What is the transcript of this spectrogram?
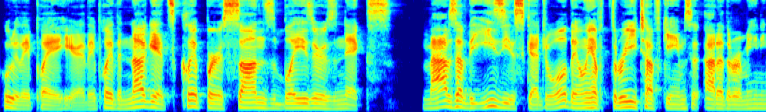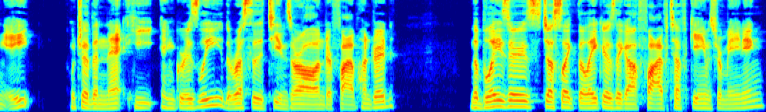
Who do they play here? They play the Nuggets, Clippers, Suns, Blazers, Knicks. Mavs have the easiest schedule. They only have three tough games out of the remaining eight, which are the Net, Heat, and Grizzly. The rest of the teams are all under 500. The Blazers, just like the Lakers, they got five tough games remaining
